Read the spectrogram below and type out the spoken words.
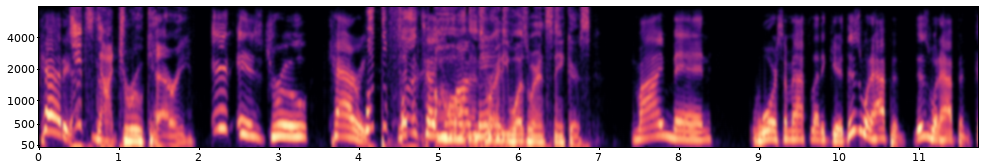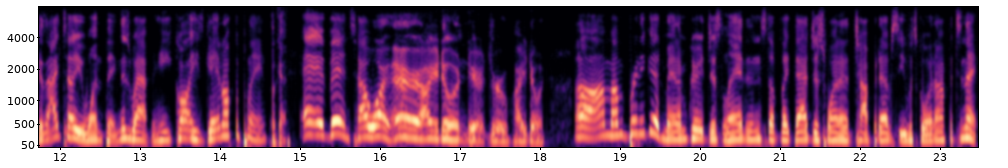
Carey. It's not Drew Carey. It is Drew Carey. What the fuck? Let me tell you, oh, that's man, right. He was wearing sneakers. my man wore some athletic gear. This is what happened. This is what happened. Because I tell you one thing. This is what happened. He called. He's getting off the plane. Okay. Hey Vince, how are you? Hey, how you doing, dear Drew? How you doing? Oh, I'm I'm pretty good, man. I'm great. Just landing and stuff like that. Just want to chop it up, see what's going on for tonight.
